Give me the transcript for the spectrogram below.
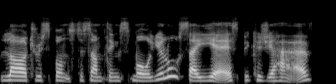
large response to something small you'll all say yes because you have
